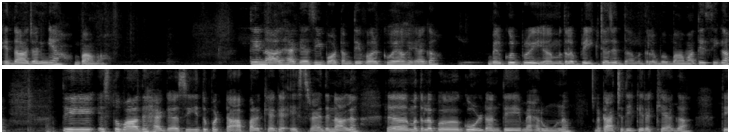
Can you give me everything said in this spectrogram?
ਇਦਾਂ ਆ ਜਾਣਗੀਆਂ ਬਾਹਾਂ। ਤੇ ਨਾਲ ਹੈਗਾ ਜੀ ਬਾਟਮ ਤੇ ਵਰਕ ਹੋਇਆ ਹੋਇਆ ਹੈਗਾ। ਬਿਲਕੁਲ ਬਰੀ- ਮਤਲਬ ਬਰੀਕ ਜਿਹਾ ਜਿੱਦਾਂ ਮਤਲਬ ਬਾਹਾਂ ਤੇ ਸੀਗਾ। ਤੇ ਇਸ ਤੋਂ ਬਾਅਦ ਹੈਗਾ ਸੀ ਦੁਪੱਟਾ ਆਪਾਂ ਰੱਖਿਆ ਗਿਆ ਇਸ ਤਰ੍ਹਾਂ ਇਹਦੇ ਨਾਲ ਮਤਲਬ 골ਡਨ ਤੇ ਮਹਿਰੂਨ ਟੱਚ ਦੇ ਕੇ ਰੱਖਿਆ ਹੈਗਾ। ਤੇ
